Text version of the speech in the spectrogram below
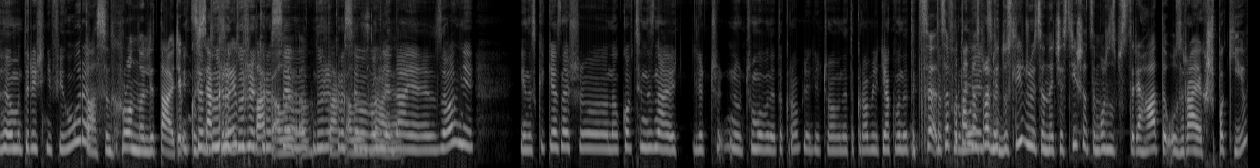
геометричні фігури. Та синхронно літають, як і це дуже, риб, дуже так, красиво, але, дуже так, красиво але виглядає ззовні. І наскільки я знаю, що науковці не знають, для ну, чому вони так роблять, для чого вони так роблять, як вони так Це, так це питання насправді досліджується. Найчастіше це можна спостерігати у зграях шпаків.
